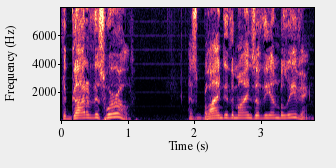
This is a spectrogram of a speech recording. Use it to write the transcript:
The God of this world has blinded the minds of the unbelieving.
